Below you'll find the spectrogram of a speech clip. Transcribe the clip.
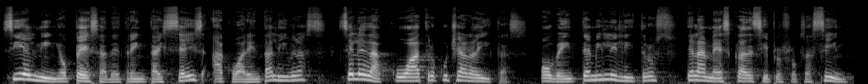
Si el niño pesa de 36 a 40 libras, se le da 4 cucharaditas o 20 mililitros de la mezcla de ciprofloxacin.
